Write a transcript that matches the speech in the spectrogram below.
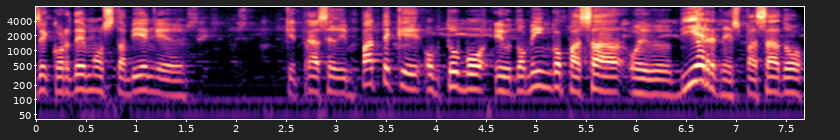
recordemos también el, que tras el empate que obtuvo el domingo pasado, o el viernes pasado,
